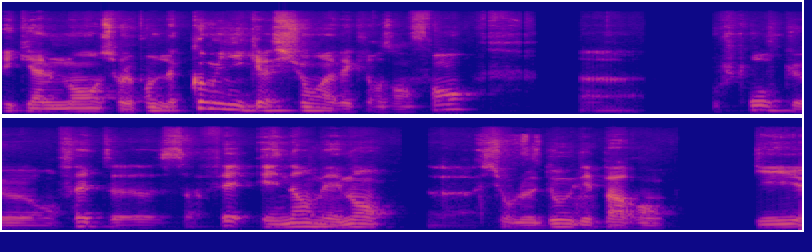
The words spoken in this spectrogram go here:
également sur le plan de la communication avec leurs enfants. Euh, je trouve que en fait, ça fait énormément sur le dos des parents. Qui,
